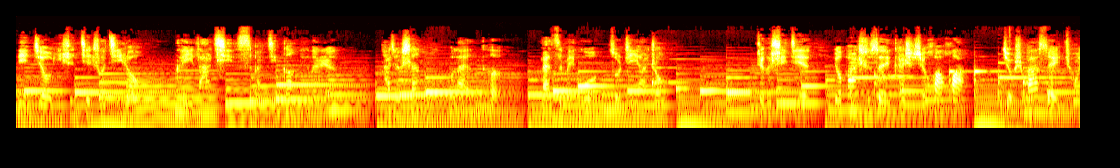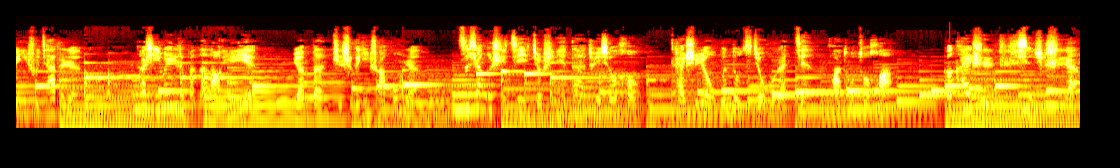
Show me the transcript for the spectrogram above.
练就一身健硕肌肉，可以拉起四百斤杠铃的人。他叫山姆·布莱恩特，来自美国佐治亚州。这个世界有八十岁开始学画画，九十八岁成为艺术家的人。他是一位日本的老爷爷，原本只是个印刷工人，自上个世纪九十年代退休后，开始用 Windows 九五软件画图作画。刚开始只是兴趣使然，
